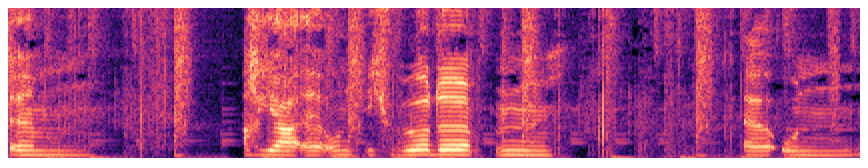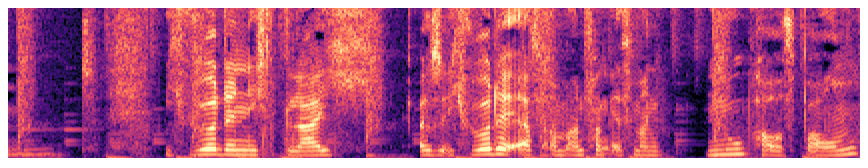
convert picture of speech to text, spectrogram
Ähm, ach ja, äh, und ich würde. Mh, mm, äh, und ich würde nicht gleich. Also ich würde erst am Anfang erstmal ein Noob-Haus bauen.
